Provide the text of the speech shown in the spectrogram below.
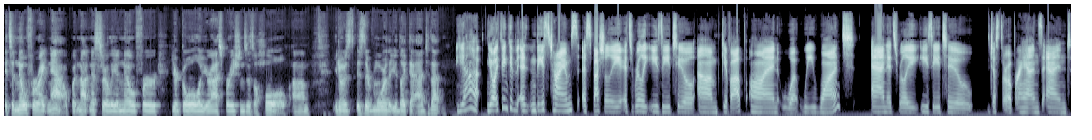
it's a no for right now, but not necessarily a no for your goal or your aspirations as a whole. Um, you know, is, is there more that you'd like to add to that? Yeah, you know, I think in, in these times, especially, it's really easy to um, give up on what we want, and it's really easy to just throw up our hands and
